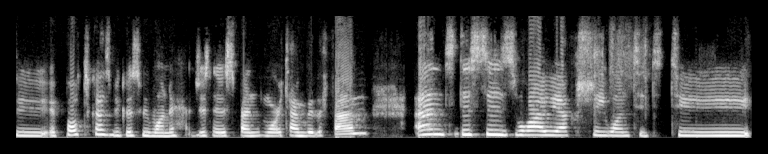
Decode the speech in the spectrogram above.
to a podcast because we want to just you know spend more time with the fam, and this is why we actually wanted to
